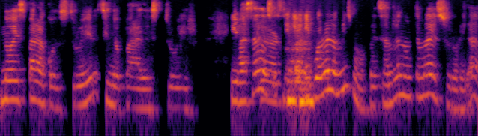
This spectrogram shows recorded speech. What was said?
no es para construir, sino para destruir. Y basados y, vuelve lo mismo, pensando en un tema de sororidad,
